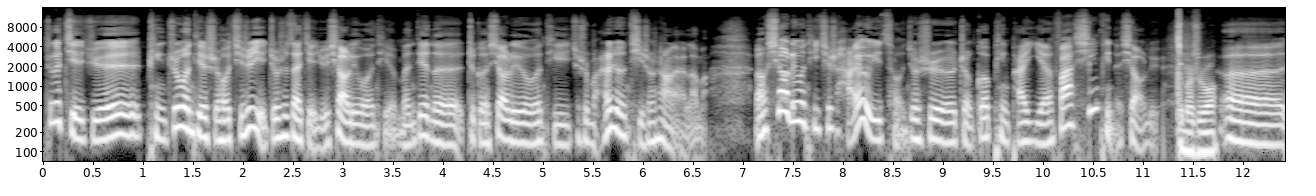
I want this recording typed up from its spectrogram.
这个解决品质问题的时候，其实也就是在解决效率问题。门店的这个效率问题，就是马上就能提升上来了嘛。然后效率问题其实还有一层，就是整个品牌研发新品的效率。怎么说？呃，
